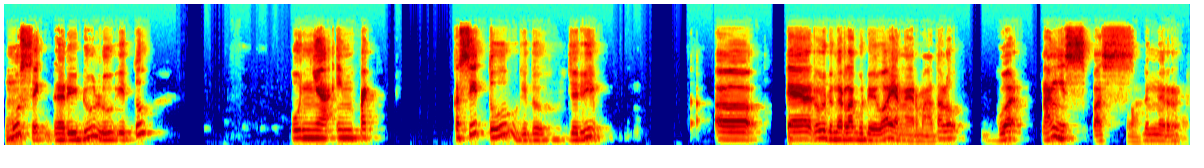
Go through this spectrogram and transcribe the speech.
Hmm. musik dari dulu itu punya impact ke situ gitu. Jadi eh, kayak lu denger lagu Dewa yang air mata lo, gue nangis pas Wah, denger iya.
